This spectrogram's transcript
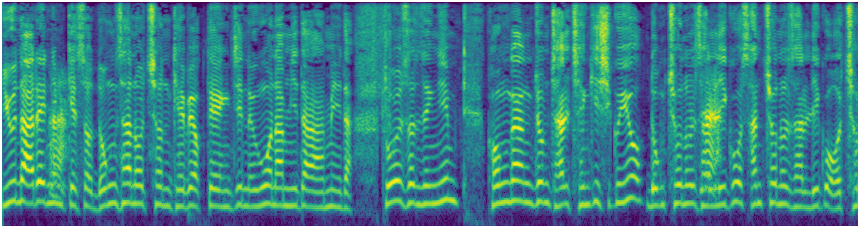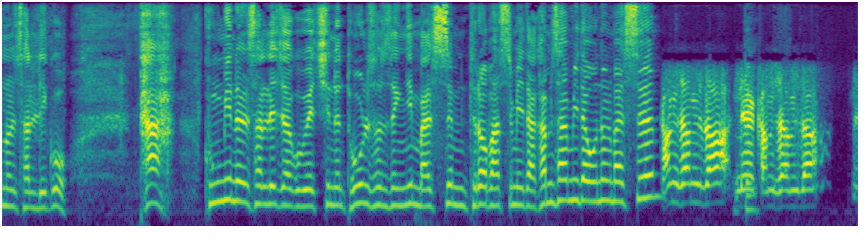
윤아래님께서 네. 농산어촌 개벽 대행진 응원합니다 합니다. 도월 선생님 건강 좀 잘 챙기시고요. 농촌을 살리고 네. 산촌을 살리고 어촌을 살리고 다 국민을 살리자고 외치는 도울 선생님 말씀 들어봤습니다. 감사합니다. 오늘 말씀. 감사합니다. 네, 네. 감사합니다. 네.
